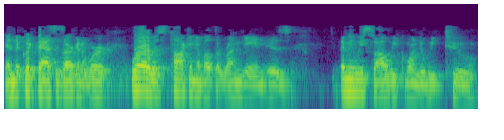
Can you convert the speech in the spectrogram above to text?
And the quick passes are going to work. Where I was talking about the run game is, I mean, we saw week one to week two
